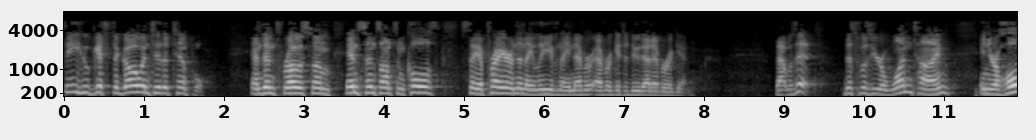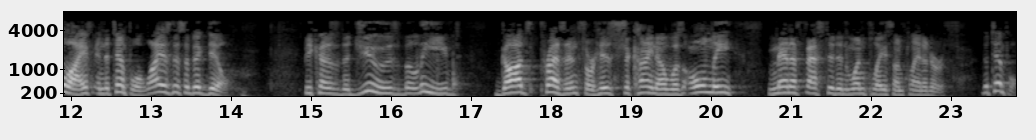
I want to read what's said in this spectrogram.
see who gets to go into the temple. and then throw some incense on some coals, say a prayer, and then they leave and they never ever get to do that ever again. That was it. This was your one time in your whole life in the temple. Why is this a big deal? Because the Jews believed God's presence or His Shekinah was only manifested in one place on planet Earth the temple.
